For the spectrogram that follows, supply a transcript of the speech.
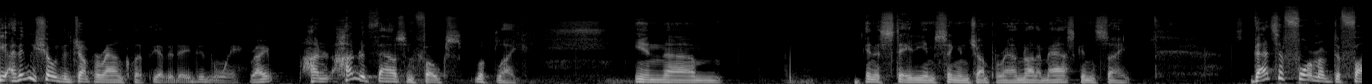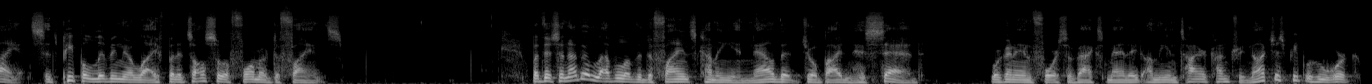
I think we showed the jump around clip the other day, didn't we? Right? 100,000 folks looked like in, um, in a stadium singing jump around, not a mask in sight. That's a form of defiance. It's people living their life, but it's also a form of defiance. But there's another level of the defiance coming in now that Joe Biden has said we're going to enforce a vax mandate on the entire country, not just people who work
